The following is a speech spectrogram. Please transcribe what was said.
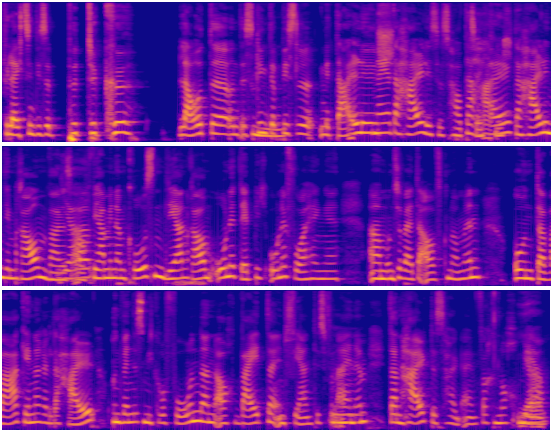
vielleicht sind diese Püteke lauter und es klingt mhm. ein bisschen metallisch. Naja, der Hall ist es hauptsächlich. Der Hall, der Hall in dem Raum war das ja. auch. Wir haben in einem großen leeren Raum ohne Teppich, ohne Vorhänge ähm, und so weiter aufgenommen. Und da war generell der Hall. Und wenn das Mikrofon dann auch weiter entfernt ist von mhm. einem, dann halt es halt einfach noch mehr. Ja.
